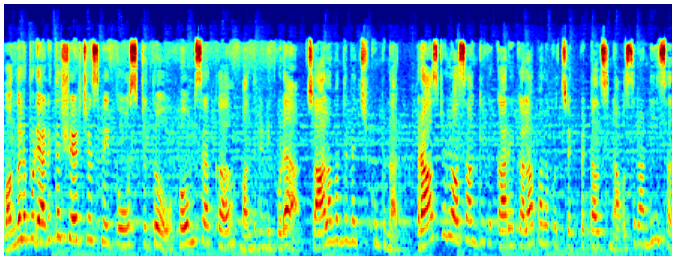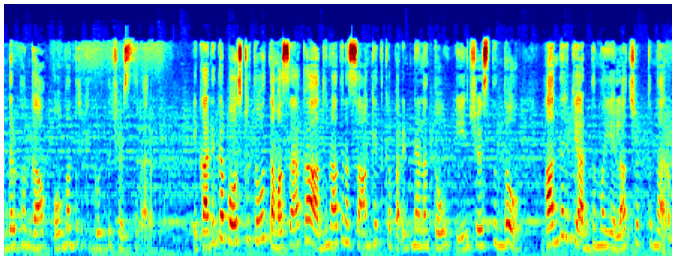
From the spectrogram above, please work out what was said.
వంగలపూడి అనిత షేర్ చేసిన ఈ పోస్ట్తో హోంశాఖ మంత్రిని కూడా చాలా మంది మెచ్చుకుంటున్నారు. రాష్ట్రంలో అసాంఘిక కార్యకలాపాలకు చెక్ పెట్టాల్సిన అవసరాన్ని ఈ సందర్భంగా హోంమంత్రికి గుర్తు చేస్తున్నారు. ఇక అనిత పోస్టుతో తమ శాఖ అధునాతన సాంకేతిక పరిజ్ఞానంతో ఏం చేస్తుందో అందరికీ అర్థమయ్యేలా చెప్తున్నారు.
